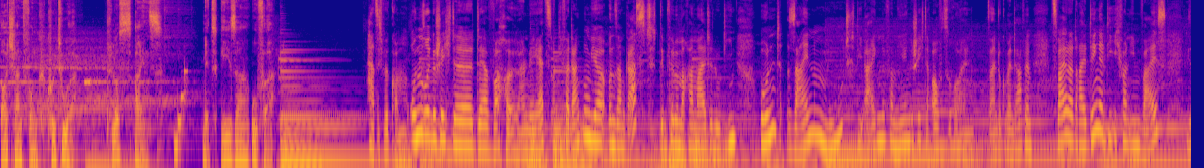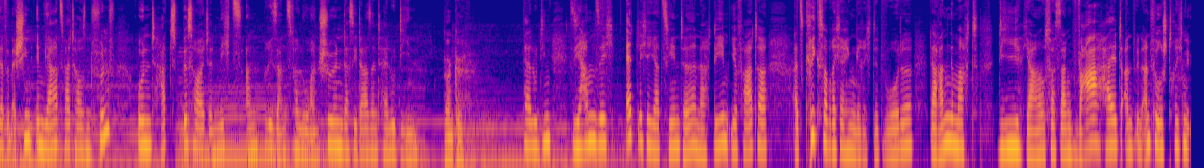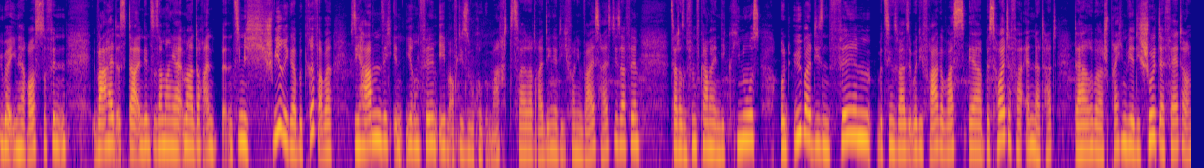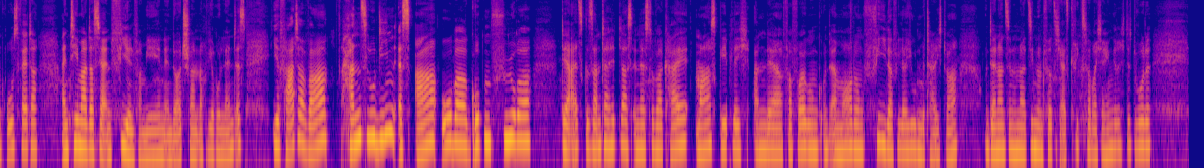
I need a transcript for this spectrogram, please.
Deutschlandfunk Kultur Plus 1 mit Gesa Ufer. Herzlich willkommen. Unsere Geschichte der Woche hören wir jetzt und die verdanken wir unserem Gast, dem Filmemacher Malte Ludin und seinem Mut, die eigene Familiengeschichte aufzurollen. Sein Dokumentarfilm Zwei oder drei Dinge, die ich von ihm weiß. Dieser Film erschien im Jahr 2005 und hat bis heute nichts an Brisanz verloren. Schön, dass Sie da sind, Herr Ludin. Danke. Herr Ludin, Sie haben sich etliche Jahrzehnte, nachdem Ihr Vater als Kriegsverbrecher hingerichtet wurde, daran gemacht, die, ja, man muss fast sagen, Wahrheit an, in Anführungsstrichen über ihn herauszufinden. Wahrheit ist da in dem Zusammenhang ja immer doch ein, ein ziemlich schwieriger Begriff, aber sie haben sich in ihrem Film eben auf die Suche gemacht. Zwei oder drei Dinge, die ich von ihm weiß, heißt dieser Film. 2005 kam er in die Kinos und über diesen Film beziehungsweise über die Frage, was er bis heute verändert hat, darüber sprechen wir. Die Schuld der Väter und Großväter, ein Thema, das ja in vielen Familien in Deutschland noch virulent ist. Ihr Vater war Hans Ludin, SA Obergruppenführer der als Gesandter Hitlers in der Slowakei maßgeblich an der Verfolgung und Ermordung vieler, vieler Juden beteiligt war und der 1947 als Kriegsverbrecher hingerichtet wurde.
